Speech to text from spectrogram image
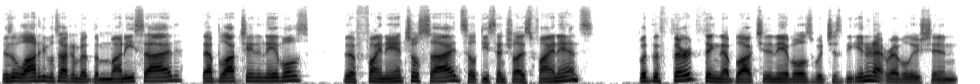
There's a lot of people talking about the money side that blockchain enables, the financial side, so decentralized finance. But the third thing that blockchain enables, which is the internet revolution,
